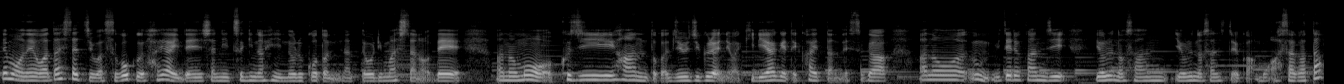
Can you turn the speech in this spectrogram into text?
でもね私たちはすごく早い電車に次の日に乗ることになっておりましたのであのもう9時半とか10時ぐらいには切り上げて帰ったんですがあのうん見てる感じ。夜の3夜の3時というかもう朝方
